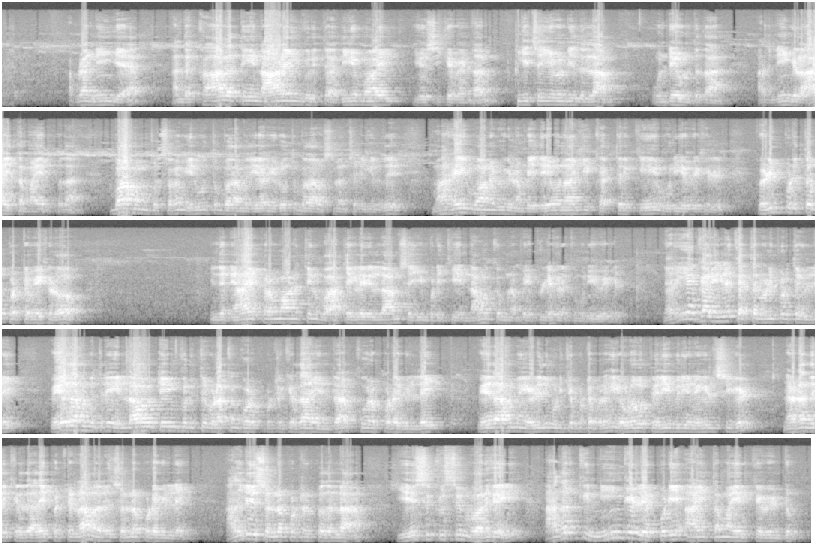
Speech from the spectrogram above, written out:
அப்படின்னா நீங்கள் அந்த காலத்தையும் நாளையும் குறித்து அதிகமாய் யோசிக்க வேண்டாம். நீங்கள் செய்ய வேண்டியதெல்லாம் ஒன்றே ஒன்று தான் அது நீங்கள் ஆயத்தமாக இருப்பதான் பாகம் புஸ்தகம் இருபத்தொன்பதாம் அதிகாரம் இருபத்தொன்பதாம் வசனம் சொல்கிறது மறைவானவைகள் நம்முடைய தேவனாகிய கத்திற்கே உரியவைகள் வெளிப்படுத்தப்பட்டவைகளோ? இந்த நியாயப்பிரமாணத்தின் வார்த்தைகளை எல்லாம் செய்யும்படிக்கு நமக்கும் நம்முடைய பிள்ளைகளுக்கும் உரியவைகள். நிறைய காரியங்களை கத்தர் வெளிப்படுத்தவில்லை. வேதாகமத்திலே எல்லாவற்றையும் குறித்து விளக்கம் கொடுக்கப்பட்டிருக்கிறதா என்றால் கூறப்படவில்லை. வேதாகமம் எழுதி முடிக்கப்பட்ட பிறகு எவ்வளவு பெரிய பெரிய நிகழ்ச்சிகள் நடந்திருக்கிறது. அதை பற்றியெல்லாம் அதில் சொல்லப்படவில்லை. அதிலே சொல்லப்பட்டிருப்பதெல்லாம் இயேசு கிறிஸ்துவின் வருகை அதற்கு நீங்கள் எப்படி ஆயத்தமாக இருக்க வேண்டும்?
